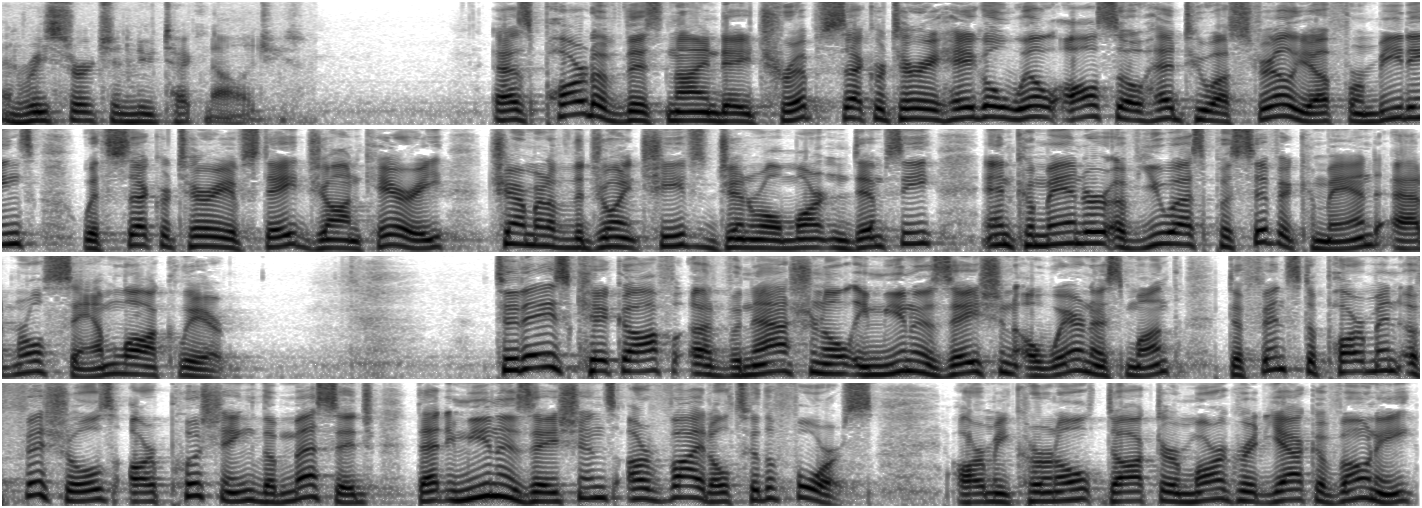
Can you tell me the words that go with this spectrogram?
and research in new technologies. As part of this nine day trip, Secretary Hagel will also head to Australia for meetings with Secretary of State John Kerry, Chairman of the Joint Chiefs General Martin Dempsey, and Commander of U.S. Pacific Command Admiral Sam Locklear. Today's kickoff of National Immunization Awareness Month, Defense Department officials are pushing the message that immunizations are vital to the force. Army Colonel Dr. Margaret Yacovone,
